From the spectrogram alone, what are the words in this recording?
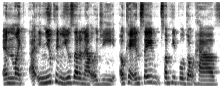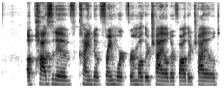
And like, and you can use that analogy, okay? And say some people don't have a positive kind of framework for mother child or father child,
